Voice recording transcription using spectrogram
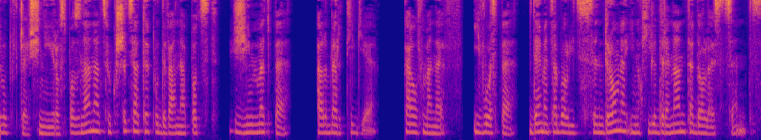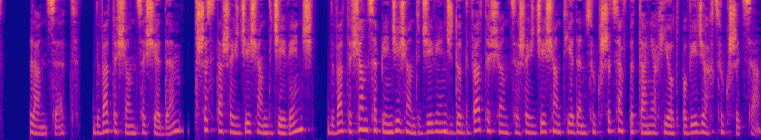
lub wcześniej rozpoznana cukrzyca typu 2 na podst, Zimmet P. Albert G. Kaufman F. IWSP, Demetabolic Syndrome in Children Adolescents. Lancet, 2007, 369, 2059 do 2061 Cukrzyca w pytaniach i odpowiedziach Cukrzyca,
